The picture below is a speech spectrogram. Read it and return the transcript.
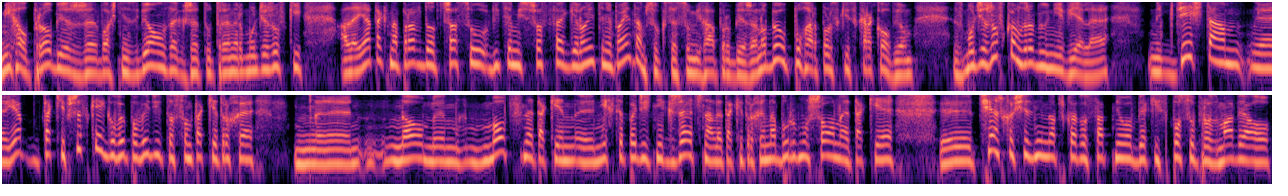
Michał Probierz, że właśnie związek, że tu trener młodzieżówki, ale ja tak naprawdę od czasu wicemistrzostwa Jagiellonii to nie pamiętam sukcesu Michała Probierza. No był Puchar Polski z Krakowią, z młodzieżówką zrobił niewiele. Gdzieś tam, e, ja, takie wszystkie jego wypowiedzi to są takie trochę mm, e, no, mocne, takie takie, y, nie chcę powiedzieć niegrzeczne, ale takie trochę naburmuszone, takie y, ciężko się z nim na przykład ostatnio w jakiś sposób rozmawia o,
